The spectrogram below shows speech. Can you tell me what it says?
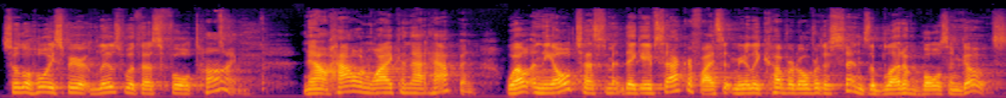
So the Holy Spirit lives with us full time. Now, how and why can that happen? Well, in the Old Testament, they gave sacrifice that merely covered over the sins, the blood of bulls and goats.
